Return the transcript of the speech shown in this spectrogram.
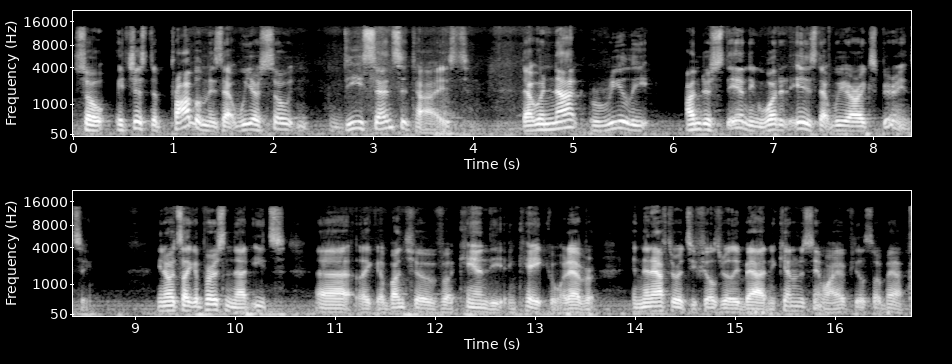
So it's just the problem is that we are so desensitized that we're not really understanding what it is that we are experiencing. You know, it's like a person that eats uh, like a bunch of uh, candy and cake or whatever, and then afterwards he feels really bad, and he can't understand why I feel so bad.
